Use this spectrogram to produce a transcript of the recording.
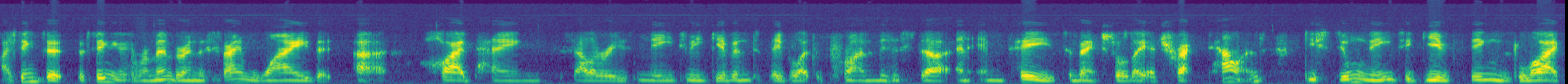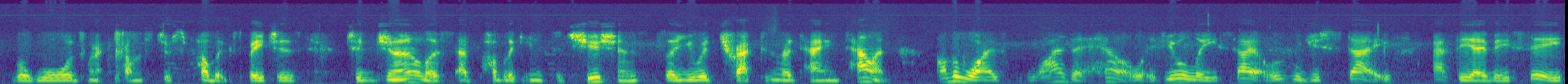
I think that the thing to remember, in the same way that uh, high-paying salaries need to be given to people like the Prime Minister and MPs to make sure they attract talent, you still need to give things like rewards when it comes to public speeches to journalists at public institutions so you attract and retain talent. Otherwise, why the hell, if you're Leigh Sales, would you stay at the ABC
